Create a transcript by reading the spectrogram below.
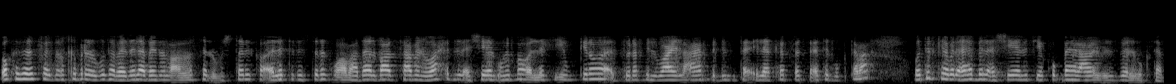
وكذلك فإن الخبرة المتبادلة بين العناصر المشتركة التي تشترك مع بعضها البعض في عمل واحد للأشياء المهمة والتي يمكنها أن تنمي الوعي العام بالنسبة إلى كافة فئات المجتمع. وتلك من أهم الأشياء التي يقوم بها العمل بالنسبة للمجتمع.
